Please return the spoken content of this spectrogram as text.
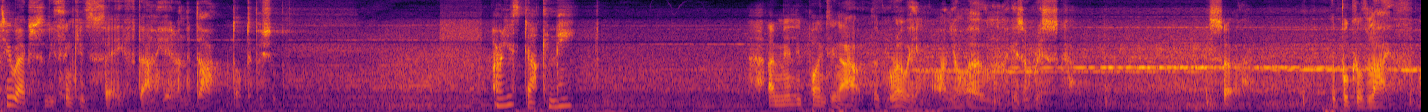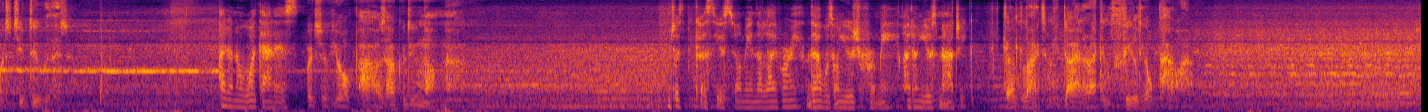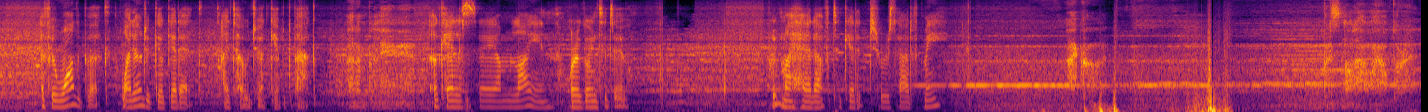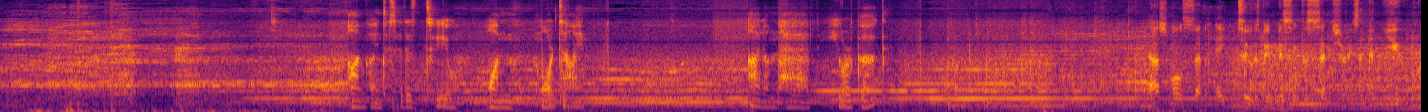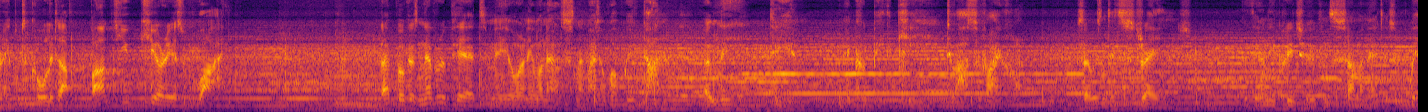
Do you actually think it's safe down here in the dark, Dr. Bishop? Are you stalking me? I'm merely pointing out that rowing on your own is a risk. So, the Book of Life, what did you do with it? I don't know what that is. Which of your powers, how could you not know? Just because you saw me in the library, that was unusual for me. I don't use magic. Don't lie to me, Diana. I can feel your power. If you want the book, why don't you go get it? I told you I'd give it back. I don't believe you. Okay, let's say I'm lying. What are you going to do? Rip my head off to get the truth out of me? I could. But it's not how I'm going to say this to you one more time. I don't have your book. Ashmole 782 has been missing for centuries, and yet you were able to call it up. Aren't you curious why? That book has never appeared to me or anyone else, no matter what we've creature can summon it is a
